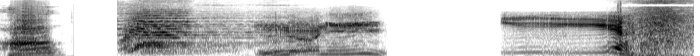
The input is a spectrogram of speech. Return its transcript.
Huh? Nani? Huh?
